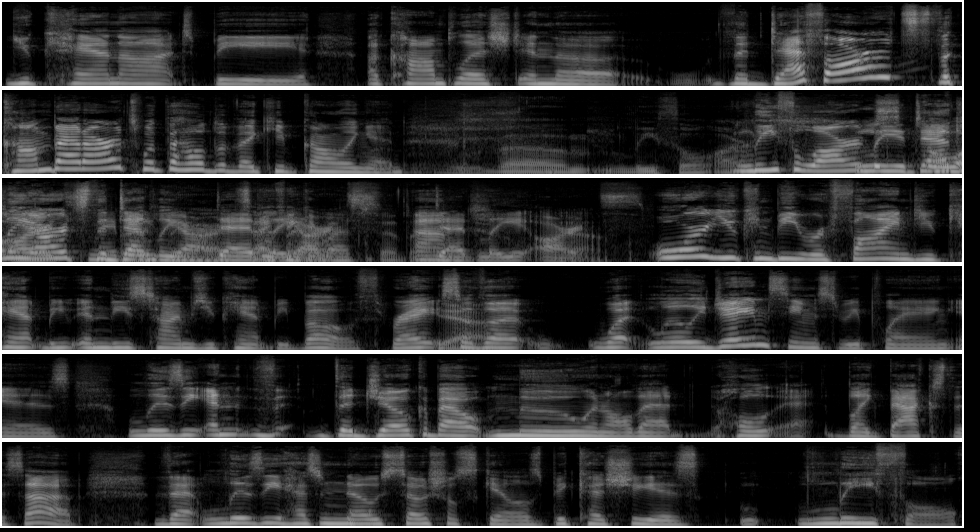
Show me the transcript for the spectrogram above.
you cannot be accomplished in the the death arts, the combat arts. What the hell do they keep calling it? The um, lethal arts, Lethal arts, Lethal deadly arts, arts, the deadly Deadly arts. arts, Deadly arts. was. Um, Deadly arts. or you can be refined you can't be in these times you can't be both right so the what lily james seems to be playing is lizzie and th- the joke about moo and all that whole like backs this up that lizzie has no social skills because she is lethal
